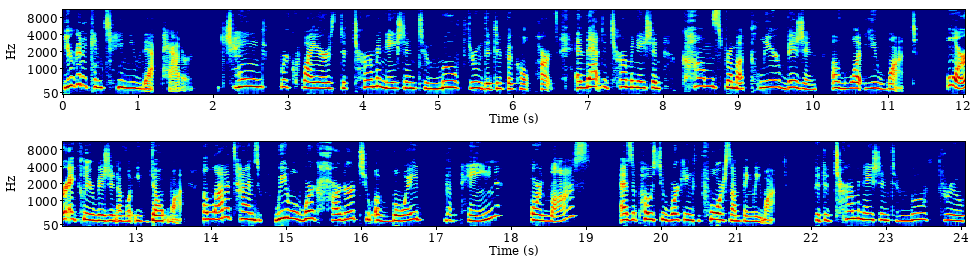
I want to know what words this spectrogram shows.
you're going to continue that pattern. Change requires determination to move through the difficult parts. And that determination comes from a clear vision of what you want or a clear vision of what you don't want. A lot of times we will work harder to avoid the pain or loss as opposed to working for something we want. The determination to move through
